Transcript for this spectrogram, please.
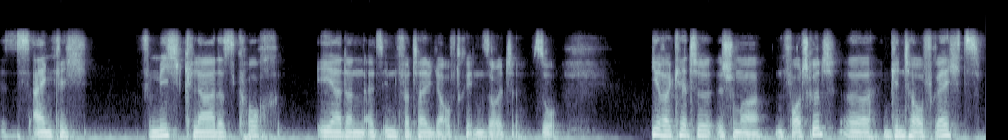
es ist eigentlich für mich klar, dass Koch eher dann als Innenverteidiger auftreten sollte. So. Viererkette ist schon mal ein Fortschritt. Äh, Ginter auf rechts,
